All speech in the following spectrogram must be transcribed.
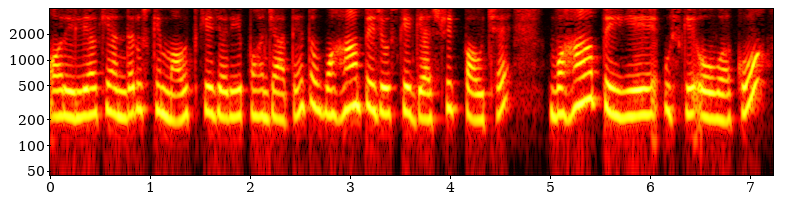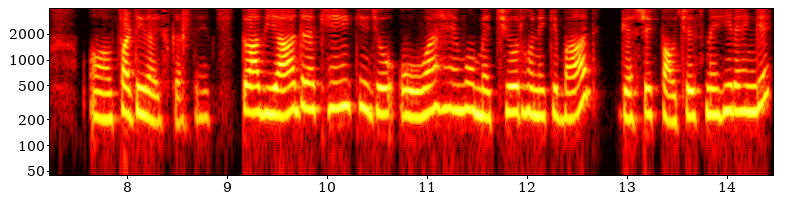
और एलिया के अंदर उसके माउथ के ज़रिए पहुँच जाते हैं तो वहाँ पे जो उसके गैस्ट्रिक पाउच है, वहाँ पे ये उसके ओवा को फर्टिलाइज करते हैं। तो आप याद रखें कि जो ओवा है वो मेच्योर होने के बाद गैस्ट्रिक पाउचेस में ही रहेंगे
